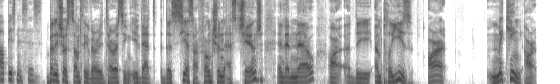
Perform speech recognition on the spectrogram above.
our businesses. But it shows something very interesting is that the CSR function has changed, and that now our, uh, the employees are making are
